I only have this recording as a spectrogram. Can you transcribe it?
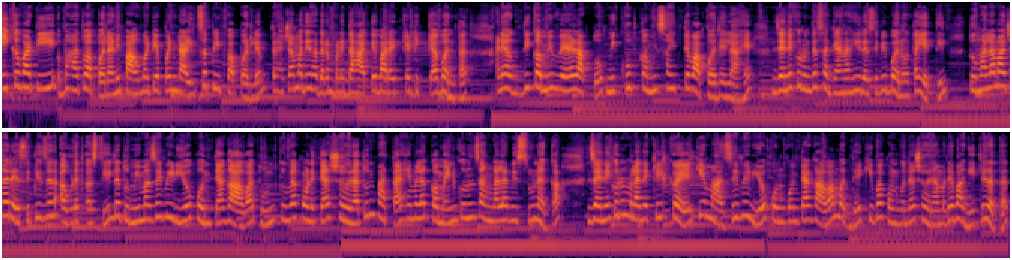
एक वाटी भात वापरला आणि पाव वाटी आपण डाळीचं पीठ वापरले तर ह्याच्यामध्ये साधारणपणे दहा ते बारा इतक्या टिक्क्या बनतात. आणि अगदी कमी वेळ लागतो. मी खूप कमी साहित्य वापरलेलं आहे. जेणेकरून ते सगळ्यांना ही रेसिपी बनवता येतील. तुम्हाला माझ्या रेसिपी जर आवडत असतील तर तुम्ही माझे व्हिडिओ कोणत्या गावातून किंवा कोणत्या शहरातून पाहता हे मला कमेंट करून सांगायला विसरू नका. जेणेकरून मला देखील कळेल की माझे व्हिडिओ कोणकोणत्या गावामध्ये किंवा कोणकोणत्या शहरामध्ये बघितले जातात.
